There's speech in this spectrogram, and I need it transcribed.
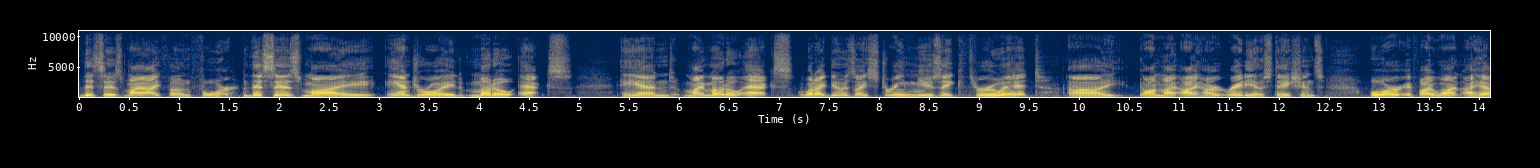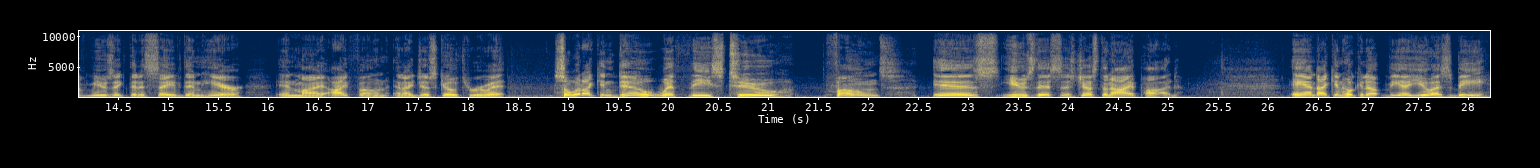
This is my iPhone 4. This is my Android Moto X. And my Moto X, what I do is I stream music through it uh, on my iHeart radio stations. Or if I want, I have music that is saved in here in my iPhone and I just go through it. So what I can do with these two phones is use this as just an iPod. And I can hook it up via USB,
